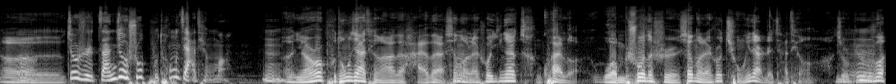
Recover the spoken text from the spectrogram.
呃。就是咱就说普通家庭嘛，嗯，呃，你要说普通家庭啊的孩子呀，相对来说应该很快乐。我们说的是相对来说穷一点的家庭，就是比如说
